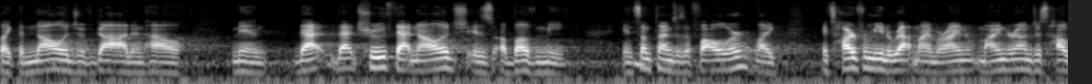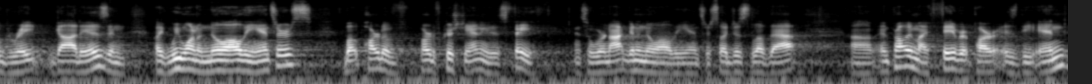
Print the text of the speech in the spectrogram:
like the knowledge of God and how, man, that, that truth, that knowledge is above me. And sometimes as a follower, like, it's hard for me to wrap my mind around just how great God is. And like, we want to know all the answers, but part of, part of Christianity is faith. And so we're not going to know all the answers. So I just love that. Um, and probably my favorite part is the end.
